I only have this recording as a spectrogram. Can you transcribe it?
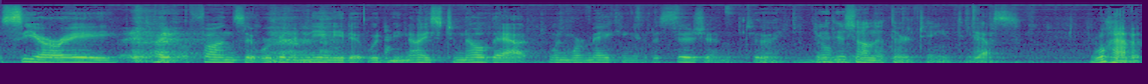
CRA type of funds that we're gonna need, it would be nice to know that when we're making a decision to. All right. Do this on the 13th. yeah. Yes. We'll have it.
